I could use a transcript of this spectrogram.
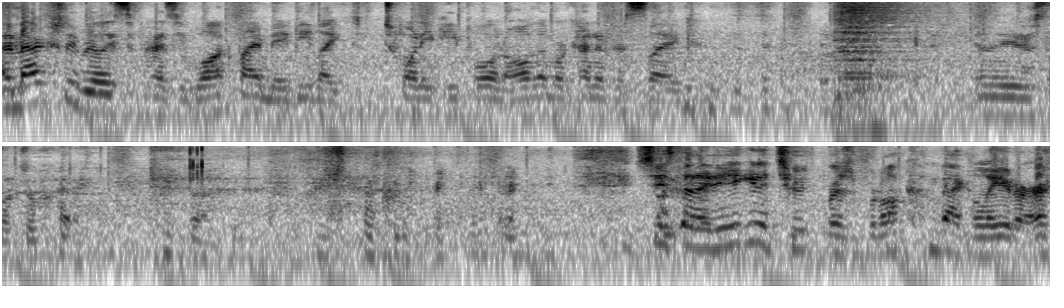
I'm actually really surprised. You walked by maybe like 20 people and all of them were kind of just like, and then you just looked away. She said, I need to get a toothbrush, but I'll come back later.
